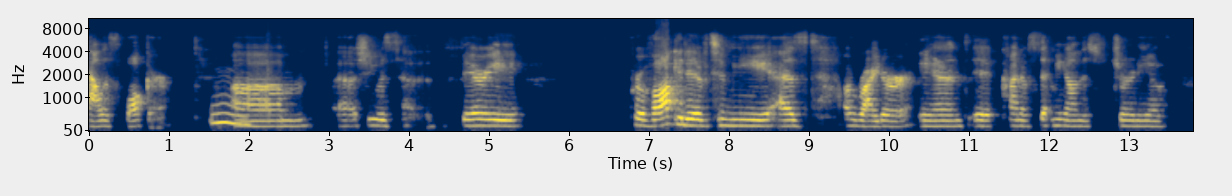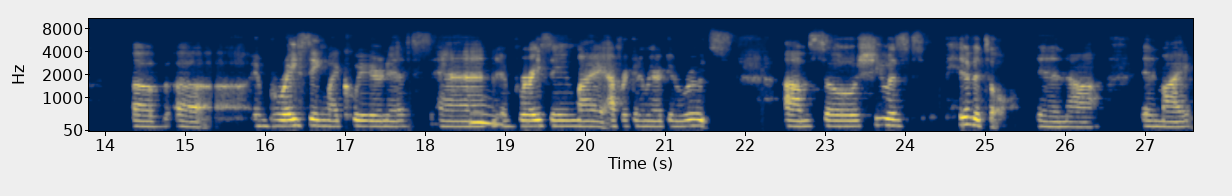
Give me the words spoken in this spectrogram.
Alice Walker. Mm, Um, uh, she was uh, very provocative to me as a writer, and it kind of set me on this journey of of uh, embracing my queerness and Mm. embracing my African American roots. Um, so she was pivotal in uh, in my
